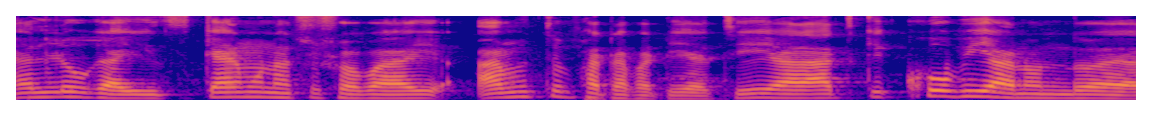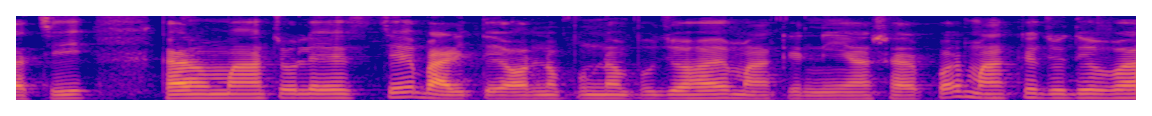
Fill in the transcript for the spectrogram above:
হ্যালো গাইস কেমন আছো সবাই? আমি তো ফাটাফাটি আছি আর আজকে খুবই আনন্দ আছি। কারণ মা চলে এসছে, বাড়িতে অন্নপূর্ণা পুজো হয়, মাকে নিয়ে আসার পর। মাকে যদিও বা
